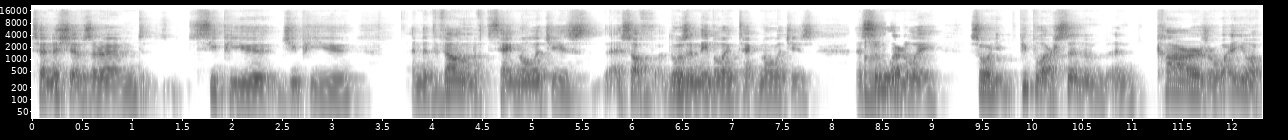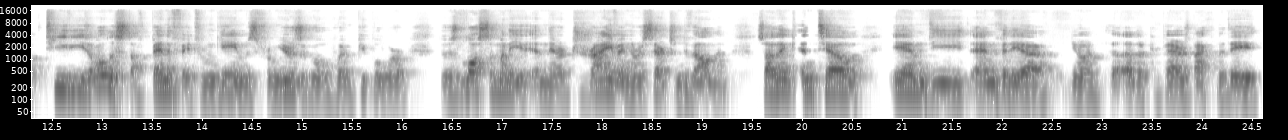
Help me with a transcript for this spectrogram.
to initiatives around CPU, GPU, and the development of technologies, sort of those enabling technologies. And mm. similarly, so you, people are sitting in, in, cars or what you know, TVs, all this stuff benefit from games from years ago when people were there was lots of money in there driving research and development. So I think Intel, AMD, Nvidia, you know, the other competitors back in the day,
